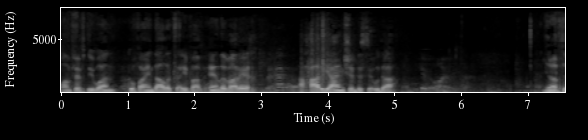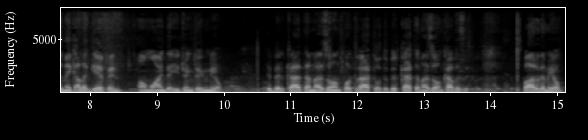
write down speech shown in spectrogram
151, Kufayin Dalet Eivav. En levarech ahar yain shebeseuda. You don't have to make ala gefen on wine that you drink during the meal. The Birkat Hamazon potrato. The Birkat Hamazon covers it. It's part of the meal.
